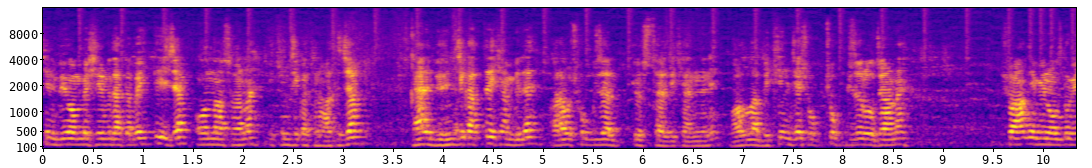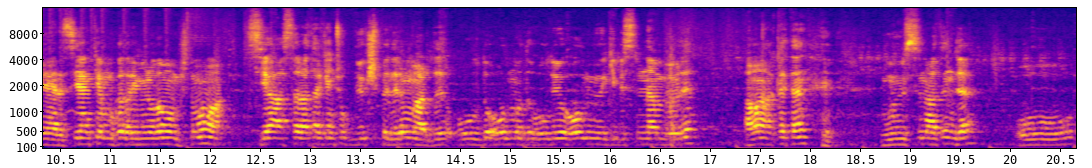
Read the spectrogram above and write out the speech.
Şimdi bir 15-20 dakika bekleyeceğim. Ondan sonra ikinci katını atacağım. Yani birinci kattayken bile araba çok güzel gösterdi kendini. Vallahi bitince çok çok güzel olacağını şu an emin oldum yani. Siyahken bu kadar emin olamamıştım ama siyah astar atarken çok büyük şüphelerim vardı. Oldu olmadı oluyor olmuyor gibisinden böyle. Ama hakikaten bunun üstüne atınca of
